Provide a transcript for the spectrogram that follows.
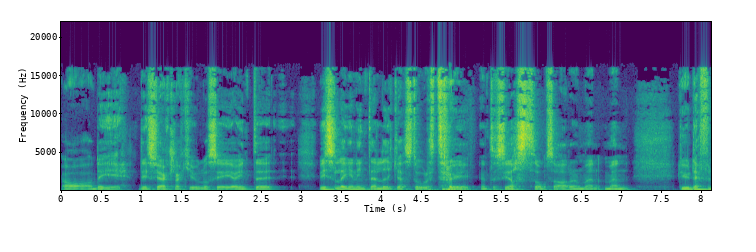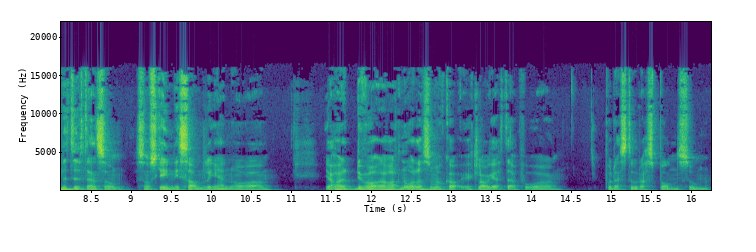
Ja, det är, det är så jäkla kul att se. Jag är inte, visserligen inte en lika stor tröjentusiast som Sören, men, men det är ju definitivt en som, som ska in i samlingen. Och jag har, det, var, det har varit några som har klagat där på, på den stora sponsorn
